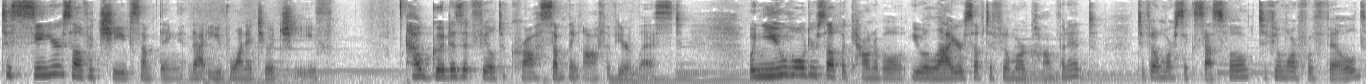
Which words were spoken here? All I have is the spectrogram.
to see yourself achieve something that you've wanted to achieve? How good does it feel to cross something off of your list? When you hold yourself accountable, you allow yourself to feel more confident, to feel more successful, to feel more fulfilled,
